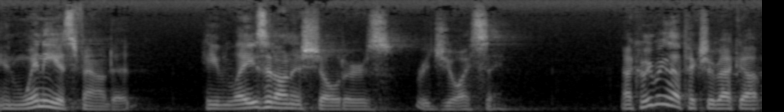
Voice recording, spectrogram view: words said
And when he has found it, he lays it on his shoulders, rejoicing. Now, can we bring that picture back up?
